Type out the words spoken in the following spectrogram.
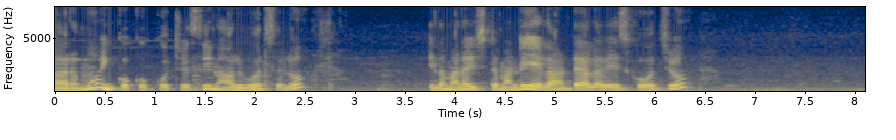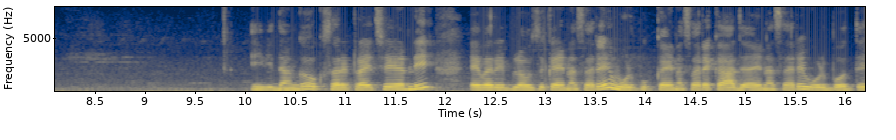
దారము. ఇంకొక ఉక్కు వచ్చేసి నాలుగు వరుసలు. ఇలా మన ఇష్టం అండి. ఎలా అంటే అలా వేసుకోవచ్చు. ఈ విధంగా ఒకసారి ట్రై చేయండి. ఎవరి బ్లౌజ్కైనా సరే బుక్ అయినా సరే కాజా అయినా సరే ఊడిపోతే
